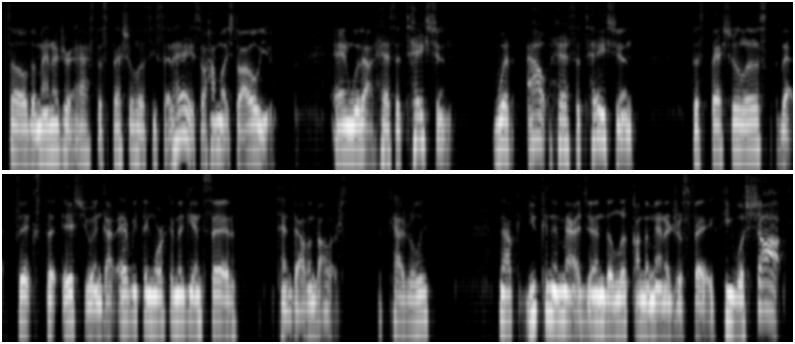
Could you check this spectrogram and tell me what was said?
So the manager asked the specialist, he said, Hey, so how much do I owe you? And without hesitation, without hesitation, the specialist that fixed the issue and got everything working again said $10,000, just casually now you can imagine the look on the manager's face. He was shocked.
